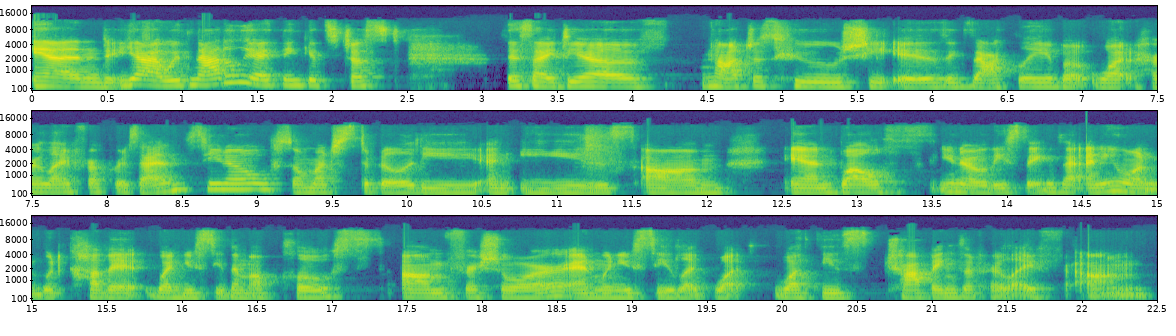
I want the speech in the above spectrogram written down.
and yeah, with Natalie, I think it's just this idea of not just who she is exactly, but what her life represents, you know, so much stability and ease um, and wealth, you know, these things that anyone would covet when you see them up close. Um, for sure, and when you see like what what these trappings of her life um,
